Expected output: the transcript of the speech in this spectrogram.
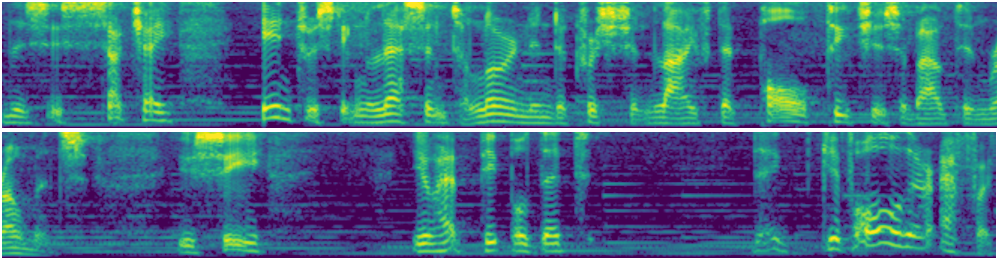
this is such a interesting lesson to learn in the Christian life that Paul teaches about in Romans. You see, you have people that they give all their effort.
